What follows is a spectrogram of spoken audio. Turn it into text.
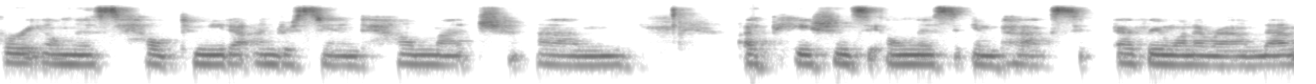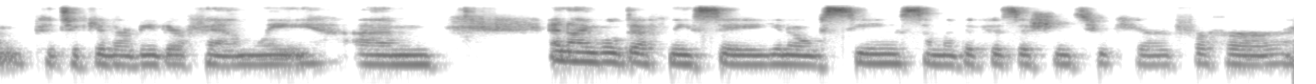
her illness helped me to understand how much um, a patient's illness impacts everyone around them, particularly their family. Um, and I will definitely say, you know, seeing some of the physicians who cared for her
